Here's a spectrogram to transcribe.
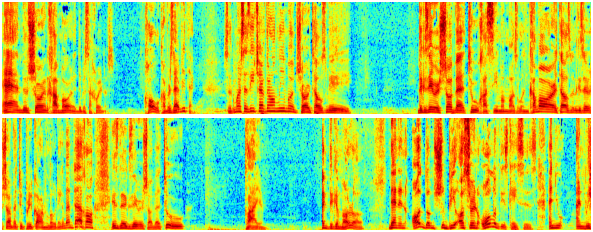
And the Shor and Chamor and the Dibas Achronos? Kol covers everything. So the Gemara says each have their own limud. Shor tells me the Gezer Shavet to Chasima muzzling. Chamor tells me the Gezer Shavet to Prika unloading. And is the Gezer Shavet to Klayim like the Gemara, then an Adam should be usher in all of these cases. And you and we,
